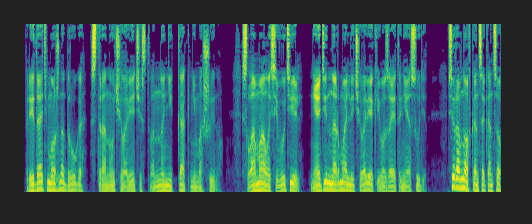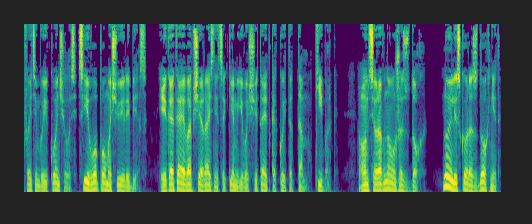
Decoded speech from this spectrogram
Предать можно друга, страну, человечество, но никак не машину. Сломалась и в утиль, ни один нормальный человек его за это не осудит. Все равно, в конце концов, этим бы и кончилось, с его помощью или без. И какая вообще разница, кем его считает какой-то там киборг? Он все равно уже сдох. Ну или скоро сдохнет,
